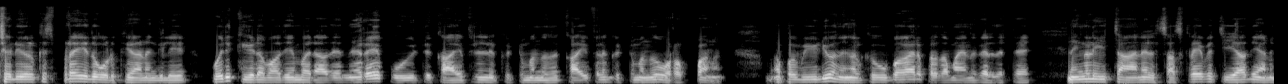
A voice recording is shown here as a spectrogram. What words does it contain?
ചെടികൾക്ക് സ്പ്രേ ചെയ്ത് കൊടുക്കുകയാണെങ്കിൽ ഒരു കീടബാധയും വരാതെ നിറയെ പോയിട്ട് കായ്ഫലം കിട്ടുമെന്നത് കായ്ഫലം കിട്ടുമെന്നത് ഉറപ്പാണ്. അപ്പോൾ വീഡിയോ നിങ്ങൾക്ക് ഉപകാരപ്രദമായെന്ന് കരുതട്ടെ. നിങ്ങൾ ഈ ചാനൽ സബ്സ്ക്രൈബ് ചെയ്യാതെയാണ്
